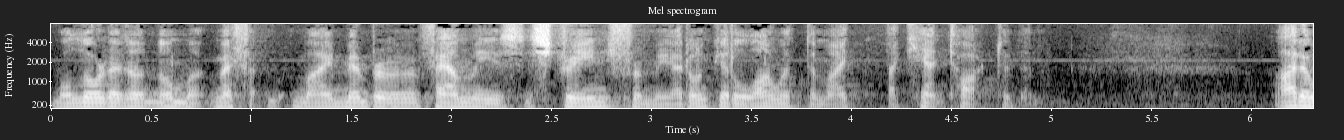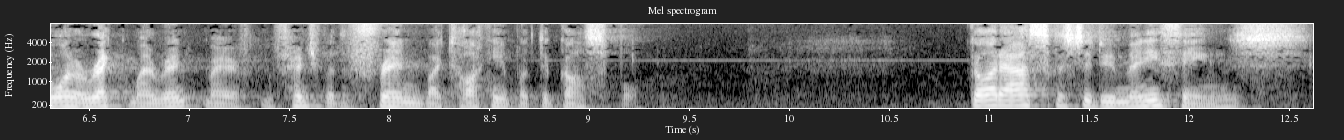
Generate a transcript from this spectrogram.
Well, Lord, I don't know. My, my, my member of my family is estranged from me. I don't get along with them. I, I can't talk to them. I don't want to wreck my, my friendship with a friend by talking about the gospel. God asks us to do many things,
